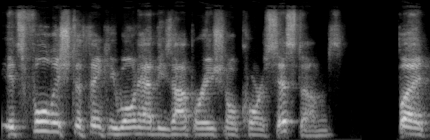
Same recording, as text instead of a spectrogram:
it's foolish to think you won't have these operational core systems, but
